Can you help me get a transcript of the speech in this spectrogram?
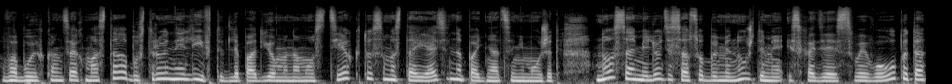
В обоих концах моста обустроены лифты для подъема на мост тех, кто самостоятельно подняться не может. Но сами люди с особыми нуждами, исходя из своего опыта,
